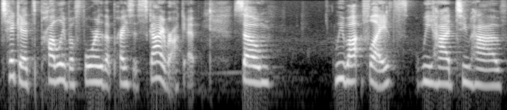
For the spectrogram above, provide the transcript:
tickets probably before the prices skyrocket. So we bought flights. We had to have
